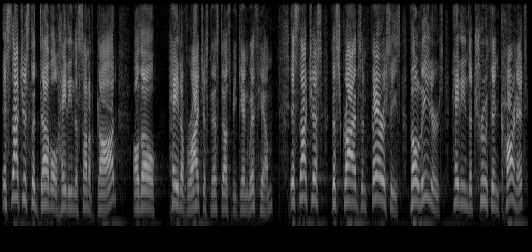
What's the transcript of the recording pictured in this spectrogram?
It's not just the devil hating the Son of God, although hate of righteousness does begin with him. It's not just the scribes and Pharisees, the leaders hating the truth incarnate,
